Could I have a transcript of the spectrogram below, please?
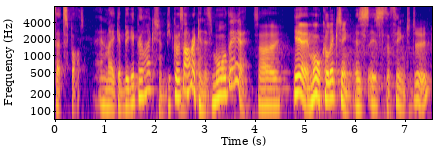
that spot and make a bigger collection because I reckon there's more there. So, yeah, more collecting is, is the thing to do.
